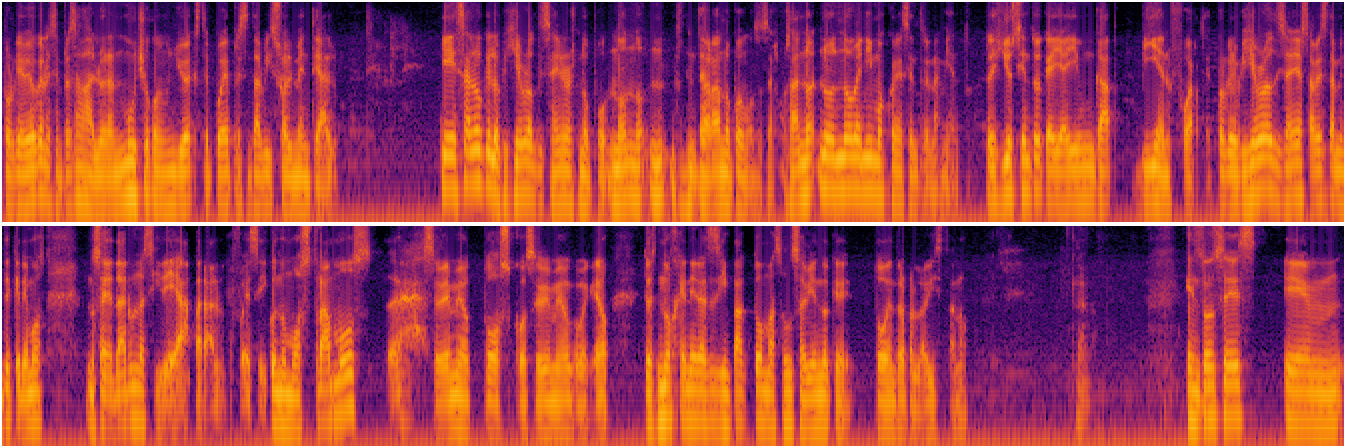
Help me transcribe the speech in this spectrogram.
Porque veo que las empresas valoran mucho cuando un UX te puede presentar visualmente algo. Que es algo que los behavioral designers no, no, no, de verdad no podemos hacer. O sea, no, no, no venimos con ese entrenamiento. Entonces yo siento que ahí hay un gap bien fuerte. Porque los behavioral designers a veces también queremos, no sé, dar unas ideas para lo que fuese. Y cuando mostramos, ah, se ve medio tosco, se ve medio como que no. Entonces no genera ese impacto, más aún sabiendo que todo entra por la vista, ¿no? Claro. Entonces, Em,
